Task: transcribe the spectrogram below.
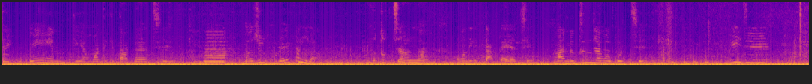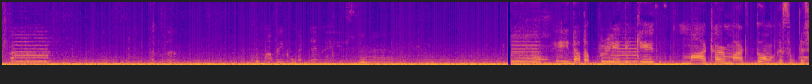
দেখবেন। কি আমার দিকে তাকায় আছে কি? নজর ঘুরে ফেললাম। কত চালাক। আমার দিকে তাকায় আছে। মা নতুন জামা পরছে। এই যে ঘুমাবে, ঘুমের টাইম হয়ে গেছে। এই দাদাপুরের এদিকে মাঠ আর মাঠ তো আমার কাছে বেশ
